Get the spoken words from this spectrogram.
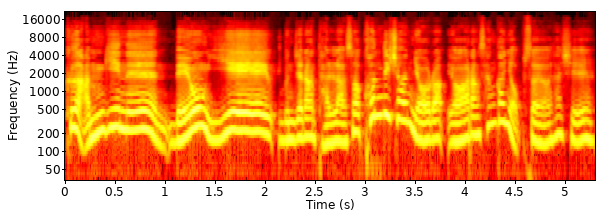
그 암기는 내용 이해 문제랑 달라서 컨디션 여하, 여하랑 상관이 없어요, 사실.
